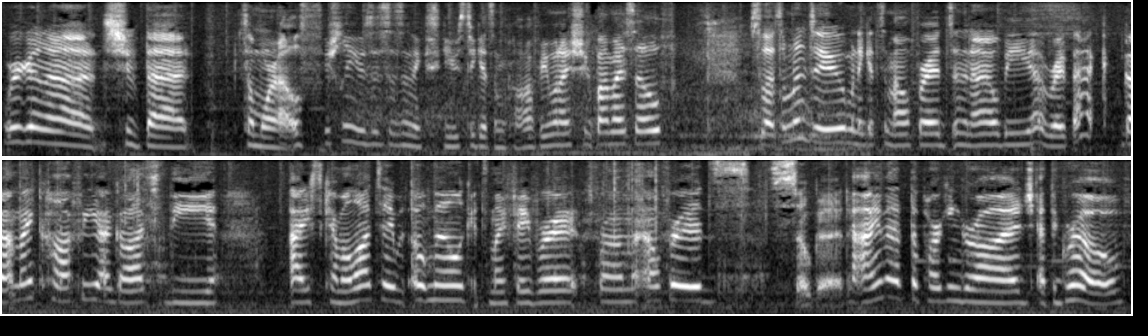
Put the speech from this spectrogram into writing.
we're gonna shoot that somewhere else. I usually use this as an excuse to get some coffee when I shoot by myself. So that's what I'm gonna do. I'm gonna get some Alfreds and then I'll be right back. Got my coffee. I got the iced caramel latte with oat milk. It's my favorite from Alfred's. so good. I'm at the parking garage at the Grove.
